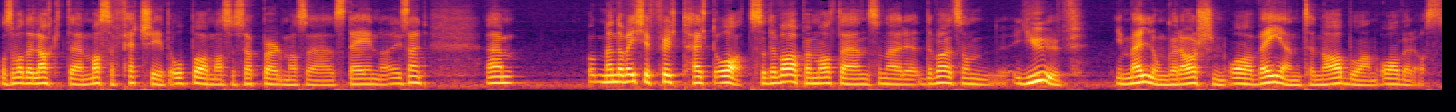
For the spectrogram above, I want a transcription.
og så var det lagt masse fettskit oppå, masse søppel, masse stein. ikke sant? Um, men det var ikke fylt helt åt, så det var på en måte en sånn her, det var et sånn juv imellom garasjen og veien til naboene over oss.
